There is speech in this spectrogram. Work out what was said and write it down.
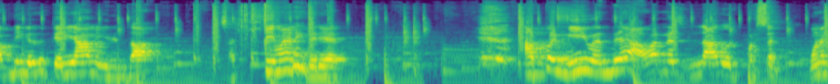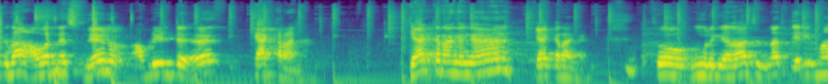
அப்படிங்கிறது தெரியாமல் இருந்தா சத்தியமாக எனக்கு தெரியாது. அப்ப நீ வந்து அவேர்னஸ் இல்லாத ஒரு பர்சன் உனக்கு தான் அவேர்னஸ் வேணும் அப்படின்ட்டு கேட்குறாங்க கேட்குறாங்கங்க கேட்கறாங்க ஸோ உங்களுக்கு ஏதாச்சும் இதெல்லாம் தெரியுமா?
